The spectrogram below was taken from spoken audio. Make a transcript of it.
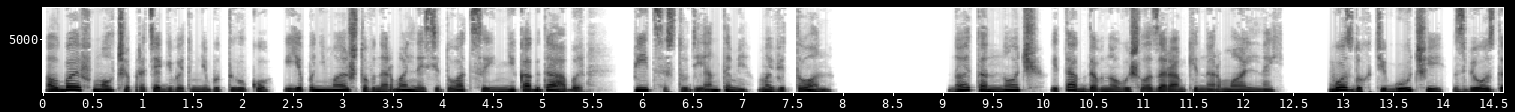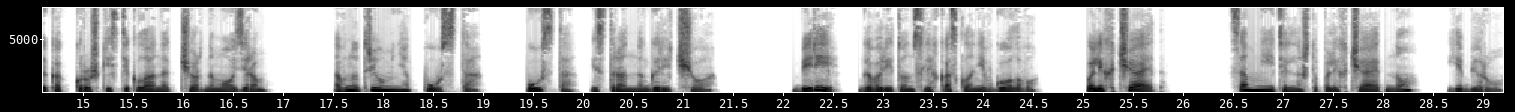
Албаев молча протягивает мне бутылку, и я понимаю, что в нормальной ситуации никогда бы пить со студентами мавитон. Но эта ночь и так давно вышла за рамки нормальной. Воздух тягучий, звезды, как крошки стекла над черным озером. А внутри у меня пусто. Пусто и странно горячо. «Бери», — говорит он, слегка склонив голову. «Полегчает». Сомнительно, что полегчает, но я беру.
